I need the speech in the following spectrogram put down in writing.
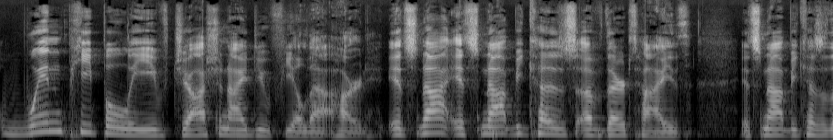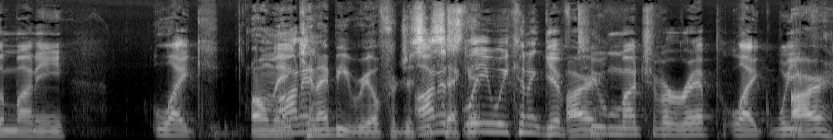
when people leave, Josh and I do feel that hard. It's not. It's not because of their tithe. It's not because of the money. Like, Oh man, hone- can I be real for just a honestly? second? We couldn't give Our- too much of a rip. Like we our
